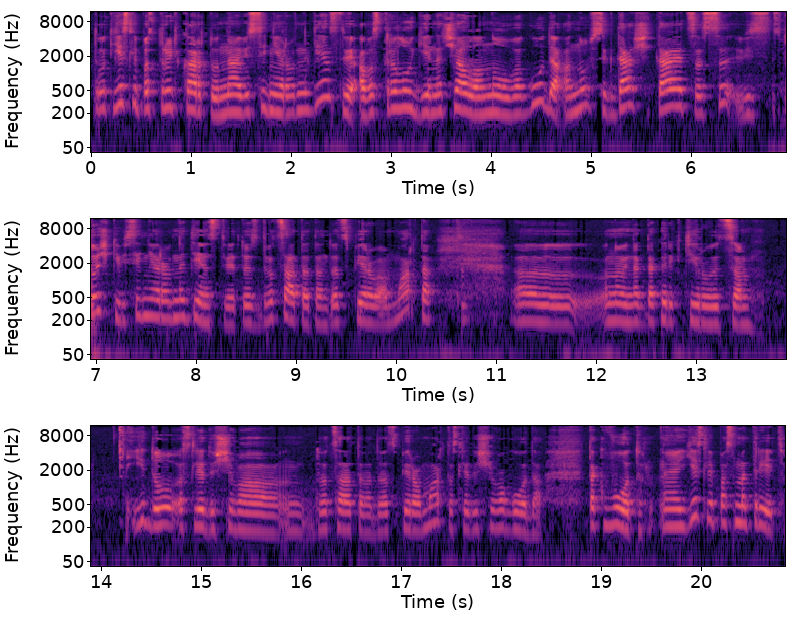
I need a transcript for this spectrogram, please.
То вот если построить карту на весеннее равноденствие, а в астрологии начало Нового года, оно всегда считается с, с точки весеннего равноденствия, то есть 20-21 марта, э, оно иногда корректируется и до следующего 20-21 марта следующего года. Так вот, э, если посмотреть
